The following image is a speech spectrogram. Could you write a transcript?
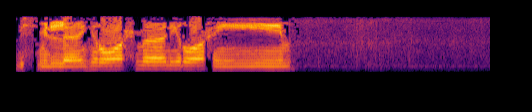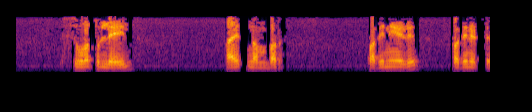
بسم الله الرحمن الرحيم സൂറത്തുൽ ലൈൽ ആയത് നമ്പർ പതിനേഴ് പതിനെട്ട്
